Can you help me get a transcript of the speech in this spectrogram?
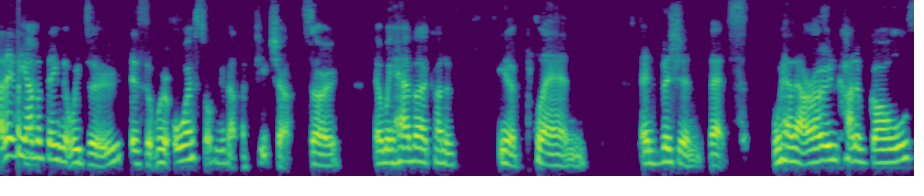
I think the yeah. other thing that we do is that we're always talking about the future. So, and we have a kind of, you know, plan and vision that's, we have our own kind of goals.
